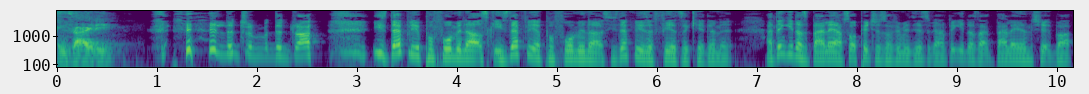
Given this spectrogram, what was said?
anxiety. the the drum. He's definitely a performing arts. Kid. He's definitely a performing arts. He's definitely a theater kid, isn't it? I think he does ballet. I saw pictures of him on Instagram. I think he does like ballet and shit. But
